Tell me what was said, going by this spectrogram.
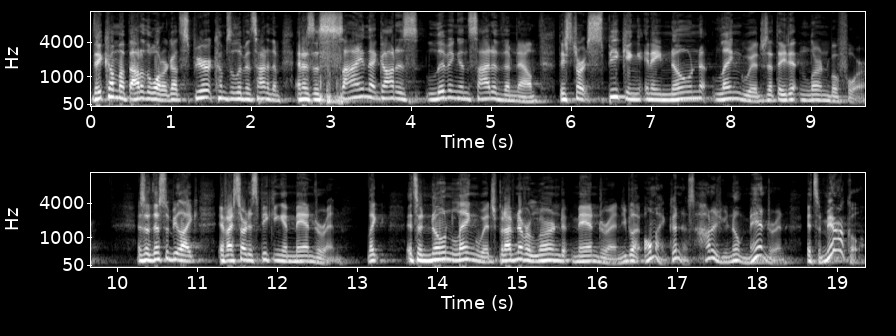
they come up out of the water. God's Spirit comes to live inside of them. And as a sign that God is living inside of them now, they start speaking in a known language that they didn't learn before. And so this would be like if I started speaking in Mandarin. Like it's a known language, but I've never learned Mandarin. You'd be like, oh my goodness, how did you know Mandarin? It's a miracle.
